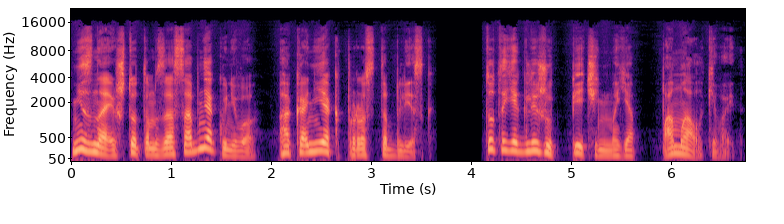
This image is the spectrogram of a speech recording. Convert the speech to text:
Не знаю, что там за особняк у него, а коньяк просто блеск. То-то я гляжу, печень моя помалкивает.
